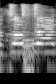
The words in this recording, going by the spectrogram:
I'm so bad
